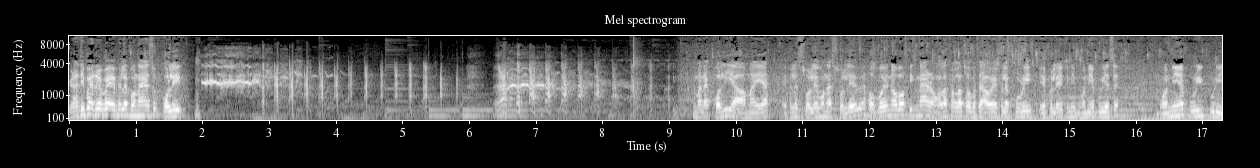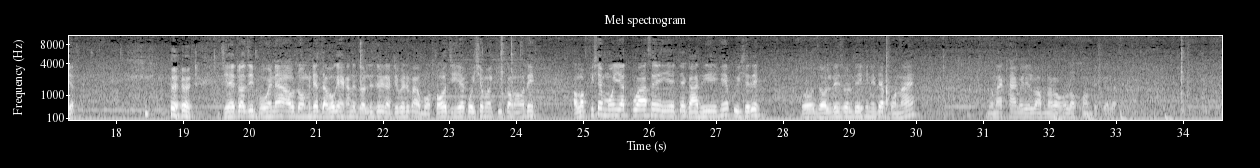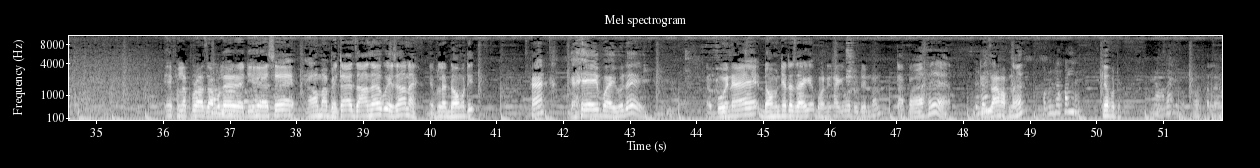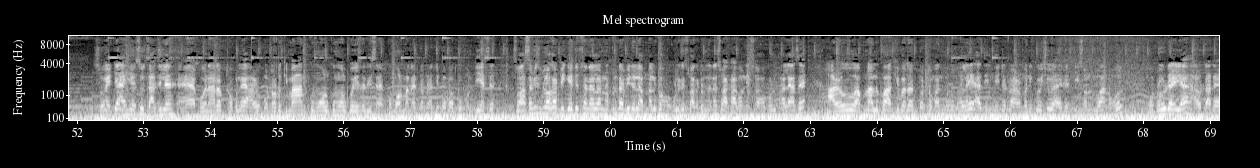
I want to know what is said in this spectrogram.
ৰাতিপুৱা ৰাতিপুৱা এইফালে বনাই আছো কলিত। মানে কলি আৰু আমাৰ ইয়াত এইফালে চলে বনাই চলে হ'বই নহ'ব ঠিক নাই ৰঙালা চঙলা চব আছে। আৰু এইফালে পুৰি এইফালে এইখিনি ভনীয়ে পুৰি আছে। ভনীয়ে পুৰি পুৰি আছে। যিহেতু আজি বৈ নাই আৰু দহ মিনিটত যাবগৈ সেইকাৰণে জল্দি জল্দি ৰাতিপুৱা ৰাতিপুৱা বতৰ যিহে কৈছে মই কি ক'ম আৰু দেই। অলপ পিছে মই ইয়াত পোৱা আছে এই এতিয়া গা ধুইহে পুৰিছে দেই। তো জল্দি জল্দি এইখিনি এতিয়া বনাই বনাই খাই মেলি লওঁ আপোনালোকক লগ পাম তেতিয়াহ'লে। এইফালে পুৰা যাবলৈ ৰেডি হৈ আছে। আৰু আমাৰ বেটাই যাওঁ যাওঁ কৰি আছে হয় নাই? এইফালে দহমতিত হে? গাড়ী আহিব আহিব দেই। বইনাই দহমতিহঁতে যায়গৈ ভনী থাকিব দুদিনমান। তাৰপৰা সেয়া এতিয়া যাম আপোনাৰ। ফটো নে কিয় চ' এতিয়া আহি আছো জাজিলে বইনাহঁতক থবলৈ আৰু বতৰটো কিমান কোমল কোমল কৰি আছে দিছে। কোমল মানে একদম ৰাতিপুৱাৰ পৰা বৰষুণ দি আছে। So' Assamese blogger P K TV চেনেলৰ নতুন এটা ভিডিঅ'লৈ আপোনালোকক সকলোকে স্বাগতম জনাইছো। আশা কৰোঁ নিশ্চয় সকলো ভালে আছে। আৰু আপোনালোকৰ আশীৰ্বাদত বৰ্তমান মোৰ ভালেই। আজি ভিডিঅ'টো আৰম্ভণি কৰিছোঁ। টিউশ্যন লোৱা নহ'ল। বতৰো ডাৱৰীয়া আৰু তাতে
